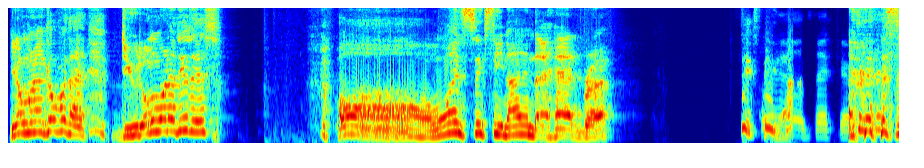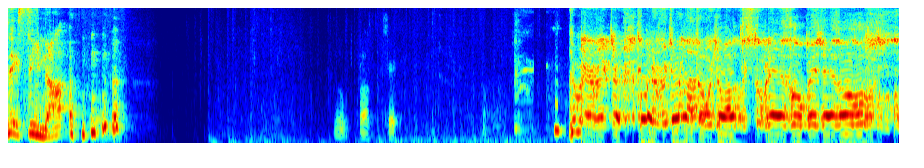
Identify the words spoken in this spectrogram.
You don't want to go for that. You don't want to do this. Oh, 169 in the head, bruh. Sixty. Who the hell is Victor? 69. oh, fuck, shit. Come here, Victor. Come here, Victor. I'm not done with your ugly, stupid ass little bitch ass.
